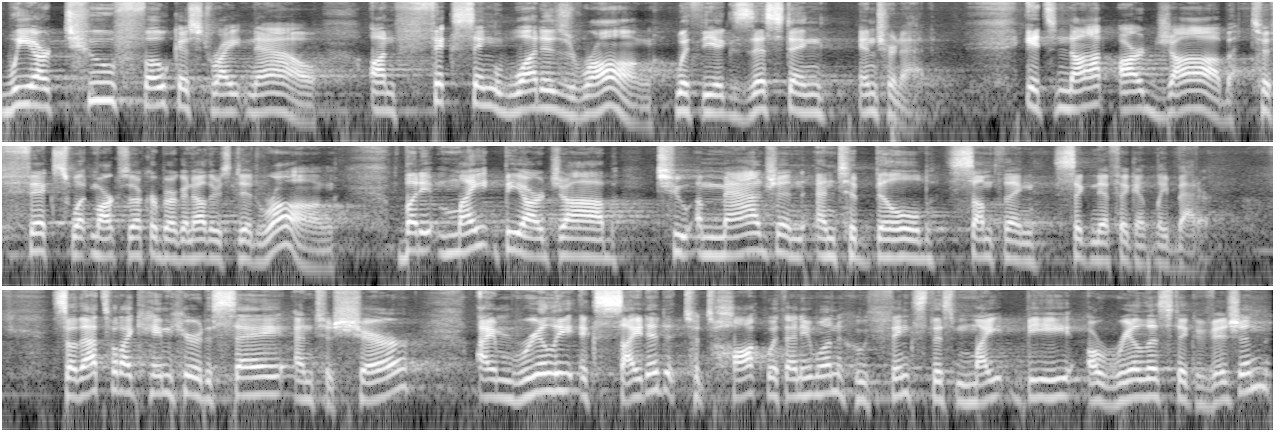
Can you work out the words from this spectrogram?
We are too focused right now on fixing what is wrong with the existing internet. It's not our job to fix what Mark Zuckerberg and others did wrong, but it might be our job to imagine and to build something significantly better. So that's what I came here to say and to share. I'm really excited to talk with anyone who thinks this might be a realistic vision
